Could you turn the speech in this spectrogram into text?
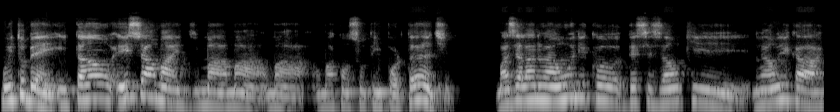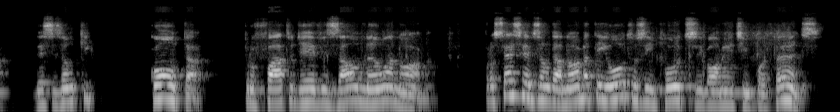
Muito bem, então, isso é uma, uma, uma, uma, consulta importante, mas ela não é a única decisão que, não é a única decisão que conta para o fato de revisar ou não a norma. O processo de revisão da norma tem outros inputs igualmente importantes.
